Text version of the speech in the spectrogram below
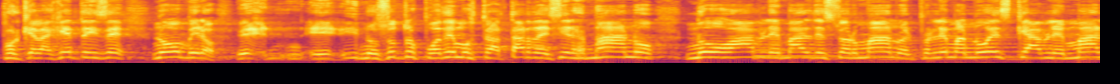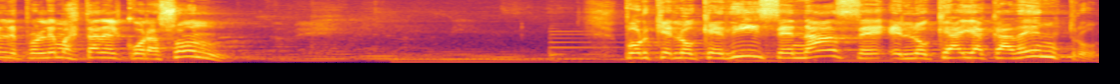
Porque la gente dice, no, mira, eh, eh, nosotros podemos tratar de decir, hermano, no hable mal de su hermano. El problema no es que hable mal, el problema está en el corazón. Porque lo que dice nace en lo que hay acá adentro.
